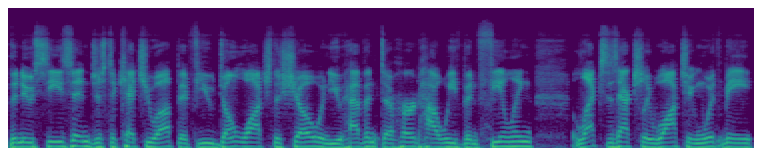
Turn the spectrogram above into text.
The new season, just to catch you up. If you don't watch the show and you haven't uh, heard how we've been feeling, Lex is actually watching with me,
